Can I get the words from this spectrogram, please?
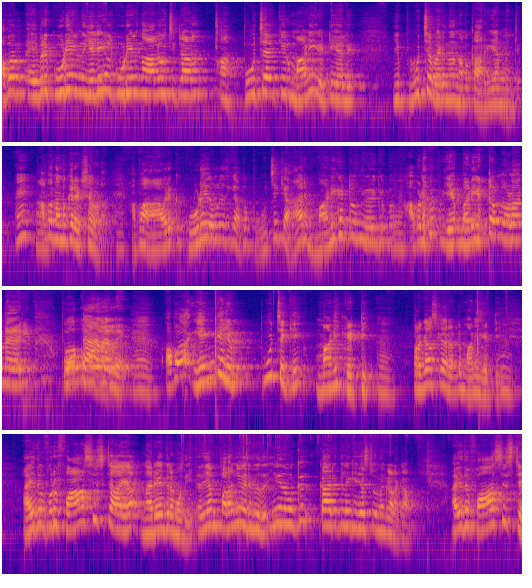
അപ്പം ഇവർ കൂടിയിരുന്ന് എലികൾ കൂടിയിരുന്ന് ആലോചിച്ചിട്ടാണ് ആ പൂച്ചയ്ക്ക് ഒരു മണി കെട്ടിയാൽ ഈ പൂച്ച വരുന്നത് നമുക്ക് അറിയാൻ പറ്റും. ഏഹ് അപ്പൊ നമുക്ക് രക്ഷപ്പെടാം. അപ്പൊ അവർക്ക് കൂടെയുള്ള അപ്പൊ പൂച്ചയ്ക്ക് ആര് മണികെട്ടോ എന്ന് ചോദിക്കുമ്പോൾ അവിടെ മണികെട്ടം പോകണമെന്ന കാര്യം പോക്കാണല്ലേ അപ്പൊ എങ്കിലും പൂച്ചയ്ക്ക് മണി കെട്ടി. പ്രകാശ് കാരായിട്ട് മണി കെട്ടി. അതായത് ഒരു ഫാസിസ്റ്റ് ആയ നരേന്ദ്രമോദി. അത് ഞാൻ പറഞ്ഞു വരുന്നത്. ഇനി നമുക്ക് കാര്യത്തിലേക്ക് ജസ്റ്റ് ഒന്ന് കിടക്കാം. അതായത് ഫാസിസ്റ്റ്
